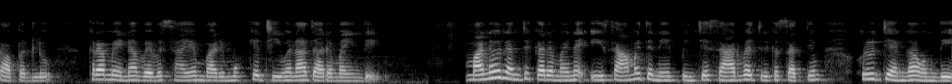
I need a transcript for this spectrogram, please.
కాపర్లు క్రమేణా వ్యవసాయం వారి ముఖ్య జీవనాధారమైంది. మనోరంజకరమైన ఈ సామెత నేర్పించే సార్వత్రిక సత్యం హృదయంగా ఉంది.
